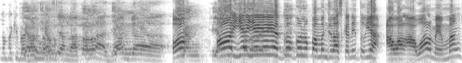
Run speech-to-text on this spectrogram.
pakai Yang- batu. Terus yang nggak Kalau kena yang- jaga. oh Yang- yang- oh iya iya iya yang- gue gue lupa menjelaskan itu ya awal-awal memang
